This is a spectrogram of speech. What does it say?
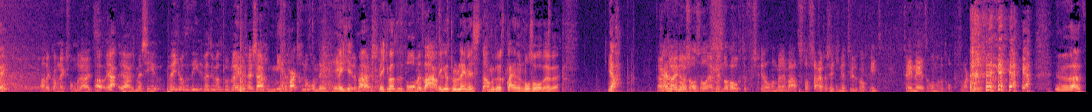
Oké. Nou, er kwam niks onderuit. Oh ja, ja dus Messi, weet je wat het, weet je wat het probleem is? Hij zuigt niet hard genoeg om de hele Weet je- buis Weet je wat het, vol met water weet je wat het probleem is? Nou. We moeten een kleinere nozzel op hebben. Ja, Een Kleinere kleinere nozzle. nozzle en minder hoogteverschil. Want met een waterstofzuiger zit je natuurlijk ook niet twee meter onder het oppervlak. inderdaad.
